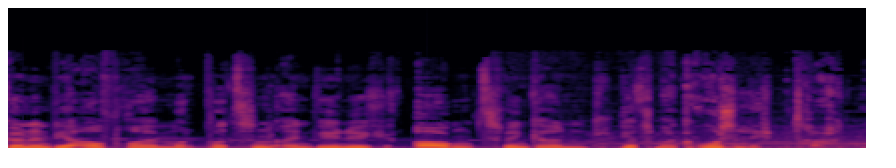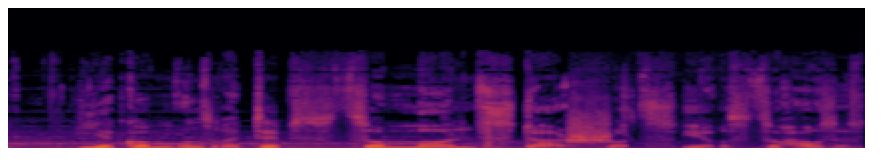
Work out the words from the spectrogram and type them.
können wir aufräumen und putzen ein wenig augenzwinkernd jetzt mal gruselig betrachten. Hier kommen unsere Tipps zum Monsterschutz Ihres Zuhauses.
